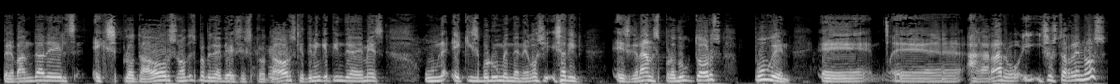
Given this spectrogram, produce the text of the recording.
per banda dels explotadors, no dels propietaris, dels explotadors, que tenen que tindre a més un X volumen de negoci, és a dir, els grans productors puguen eh, eh, agarrar aquests terrenos,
